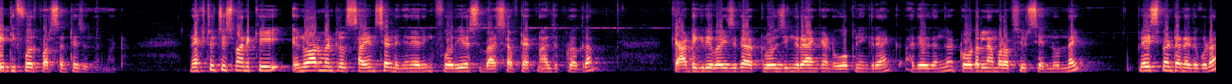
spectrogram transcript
ఎయిటీ ఫోర్ పర్సెంటేజ్ ఉందన్నమాట. నెక్స్ట్ వచ్చేసి మనకి environmental science and engineering four years bachelor of technology program category వైజ్గా closing rank and opening rank అదేవిధంగా టోటల్ నెంబర్ ఆఫ్ సీట్స్ ఎన్ని ఉన్నాయి? ప్లేస్మెంట్ అనేది కూడా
